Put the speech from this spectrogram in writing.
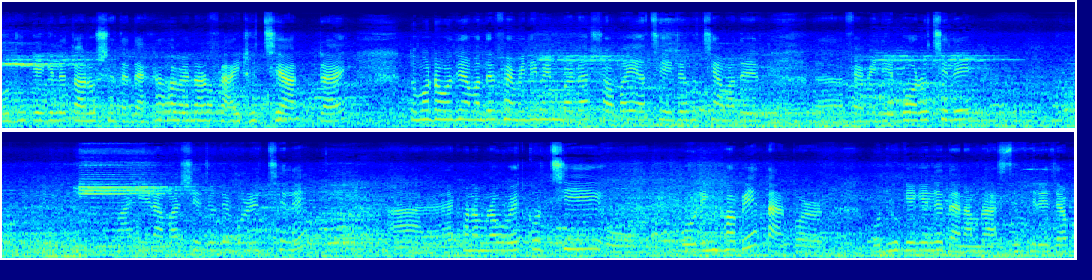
ও ঢুকে গেলে তো ওর সাথে দেখা হবে না ফ্লাইট হচ্ছে আটটায়। তো মোটামুটি আমাদের ফ্যামিলি মেম্বাররা সবাই আছে। এটা হচ্ছে আমাদের ফ্যামিলির বড় ছেলে মাহির আমার সেজদের বড়ের ছেলে। আর এখন আমরা ওয়েট করছি, ও বোর্ডিং হবে। তারপর ও ঢুকে গেলে দেন আমরা আস্তে ফিরে যাব।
